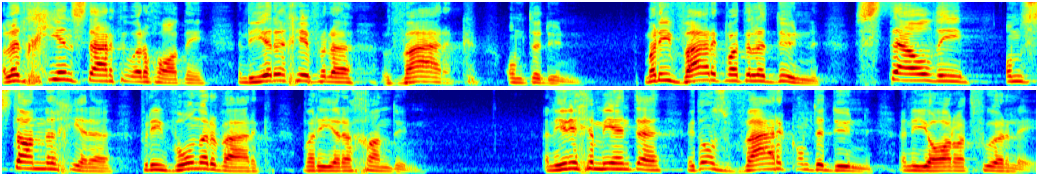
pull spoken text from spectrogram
Hulle het geen sterkte oor gehad nie en die Here gee vir hulle werk om te doen. Maar die werk wat hulle doen, stel die omstandighede vir die wonderwerk wat die Here gaan doen. In hierdie gemeente het ons werk om te doen in die jaar wat voorlê.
